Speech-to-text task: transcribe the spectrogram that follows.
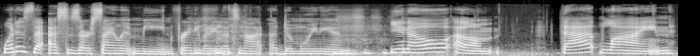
What does the S's are silent mean for anybody mm-hmm. that's not a Des Moinesian? you know, um, that line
